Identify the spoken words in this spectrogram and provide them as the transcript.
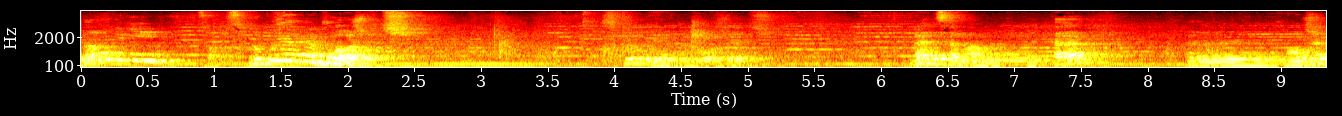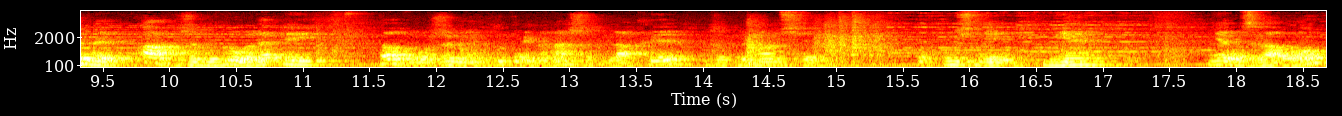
No i co? Spróbujemy włożyć. Spróbujemy włożyć. Ręce mamy umyte. Yy, włożymy, a żeby było lepiej, to włożymy tutaj na nasze blachy, żeby nam się to później nie, nie rozlało.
